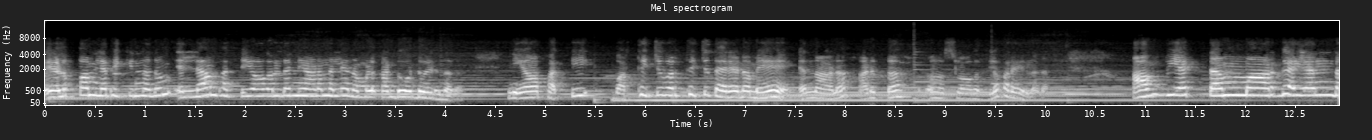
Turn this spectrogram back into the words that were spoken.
എളുപ്പം ലഭിക്കുന്നതും എല്ലാം ഭക്തിയോഗം തന്നെയാണെന്നല്ലേ നമ്മൾ കണ്ടുകൊണ്ടുവരുന്നത്. ഇനി ആ ഭക്തി വർദ്ധിച്ചു വർദ്ധിച്ചു തരണമേ എന്നാണ് അടുത്ത ശ്ലോകത്തിൽ പറയുന്നത്. അവ്യക്തം മാർഗയന്ത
